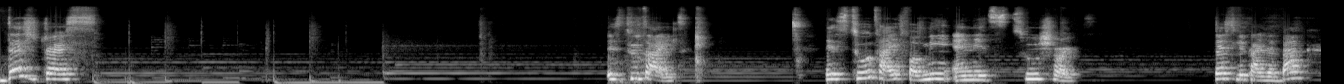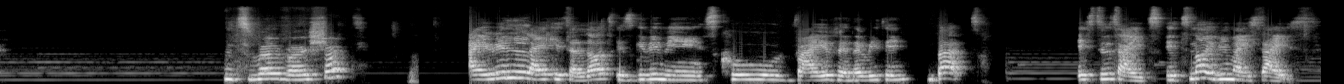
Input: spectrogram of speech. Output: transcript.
This dress is too tight. It's too tight for me and it's too short. Let's look at the back. It's very, very short. I really like it a lot. It's giving me school vibe and everything, but it's too tight. It's not even my size.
